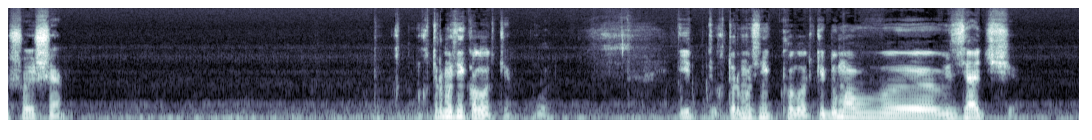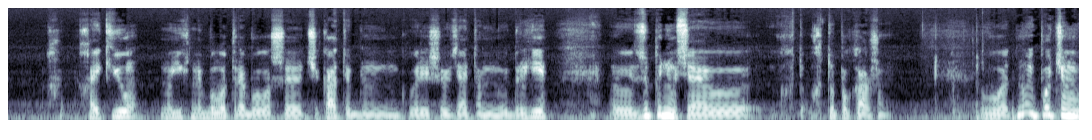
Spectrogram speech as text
що іще? Тормозні колодки. І тормозні колодки. Думав е, взяти хайкю, але їх не було, треба було ще чекати. Вирішив взяти там другі. Е, Зупинюся, хто, хто покажу. От. Ну і потім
